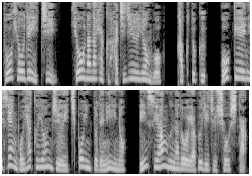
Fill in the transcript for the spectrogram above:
投票で1位、票784を獲得、合計2541ポイントで2位のビンス・ヤングなどを破り受賞した。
